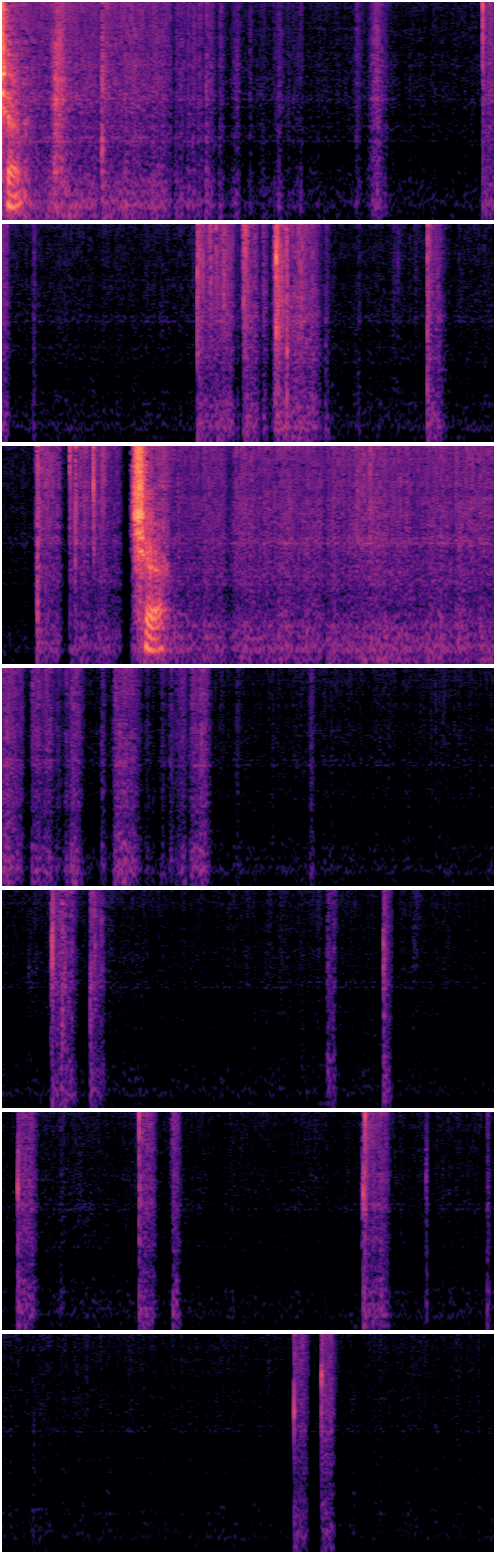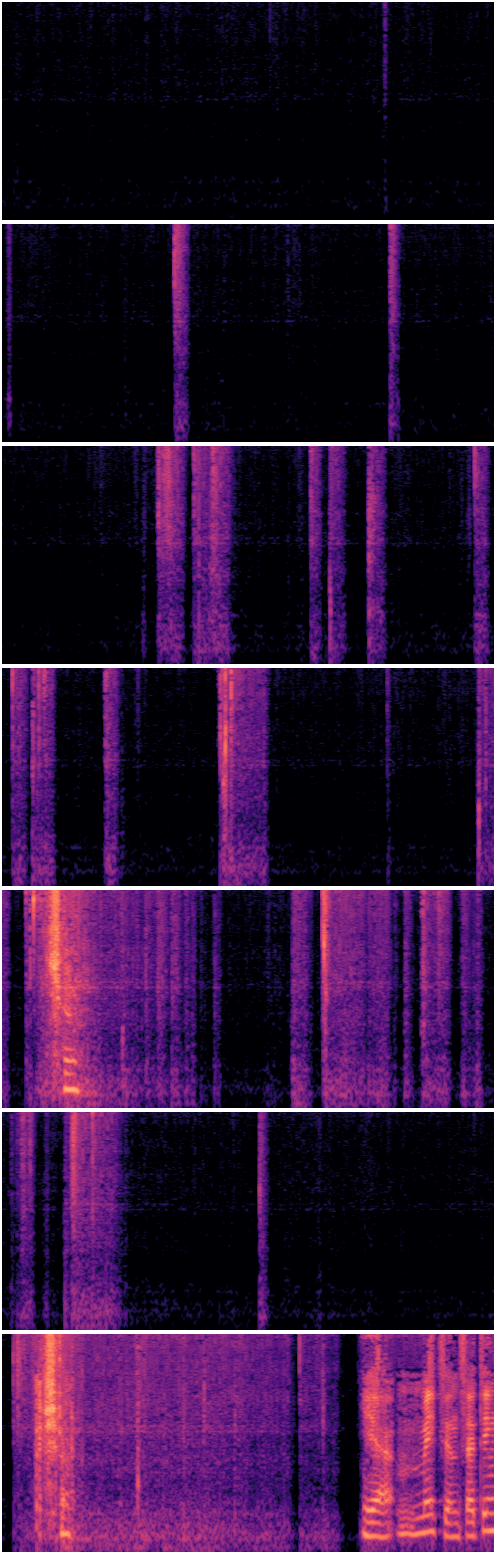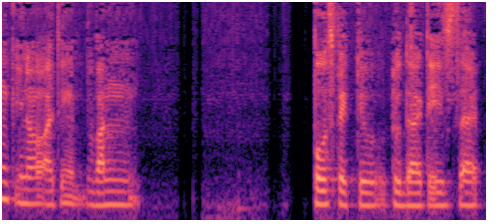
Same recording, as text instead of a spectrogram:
Sure. Sure. Sure. Sure. Yeah, makes sense. I think you know. I think one perspective to that is that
